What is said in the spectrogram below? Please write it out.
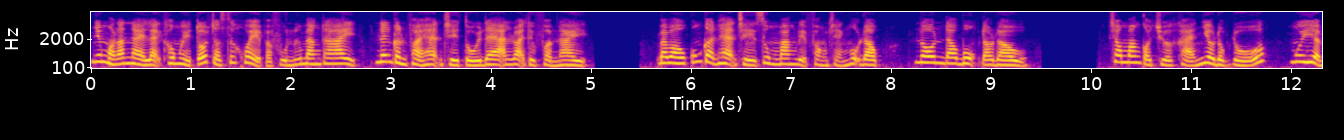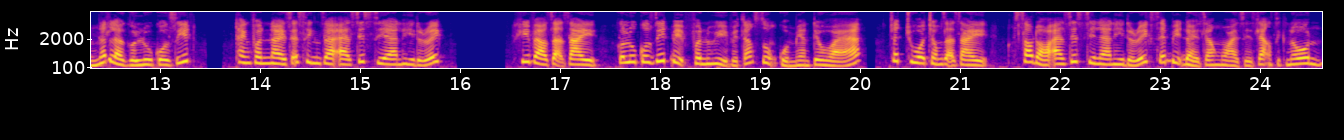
nhưng món ăn này lại không hề tốt cho sức khỏe và phụ nữ mang thai, nên cần phải hạn chế tối đa ăn loại thực phẩm này. Bà bầu cũng cần hạn chế dùng măng để phòng tránh ngộ độc, nôn, đau bụng, đau đầu. Trong măng có chứa khá nhiều độc tố, nguy hiểm nhất là glucosid. Thành phần này sẽ sinh ra axit cyanhydric. Khi vào dạ dày, glucosid bị phân hủy về tác dụng của men tiêu hóa, chất chua trong dạ dày, sau đó axit cyanhydric sẽ bị đẩy ra ngoài dưới dạng dịch nôn.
